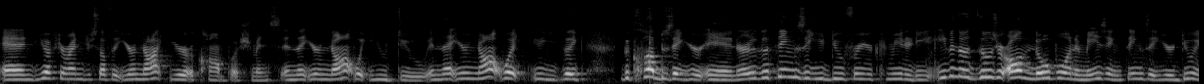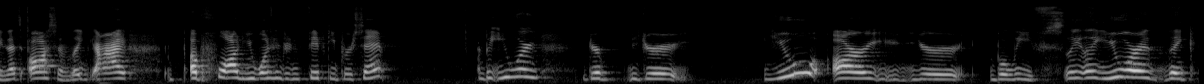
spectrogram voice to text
And you have to remind yourself that you're not your accomplishments and that you're not what you do and that you're not what you, like the clubs that you're in or the things that you do for your community even though those are all noble and amazing things that you're doing. That's awesome. Like i applaud you 150% but you are your your you are your beliefs. Like, like you are like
